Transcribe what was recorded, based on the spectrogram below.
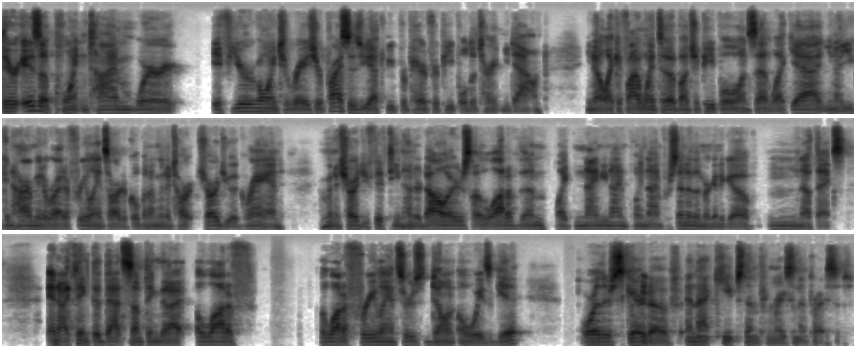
there is a point in time where if you're going to raise your prices, you have to be prepared for people to turn you down. You know, like if I went to a bunch of people and said, like, yeah, you know, you can hire me to write a freelance article, but I'm going to tar- charge you a grand. I'm going to charge you $1,500. A lot of them, like 99.9% of them, are going to go, mm, no thanks. And I think that that's something that I, a lot of a lot of freelancers don't always get or they're scared of and that keeps them from raising their prices.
